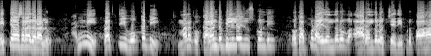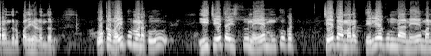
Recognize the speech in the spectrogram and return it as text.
నిత్యావసర ధరలు అన్నీ ప్రతి ఒక్కటి మనకు కరెంటు బిల్లులే చూసుకోండి. ఒకప్పుడు ఐదు వందలు ఆరు వందలు వచ్చేది. ఇప్పుడు పదహారు వందలు పదిహేడు వందలు. ఒకవైపు మనకు ఈ చేత ఇస్తూనే ఇంకొక చేత మనకు తెలియకుండానే మన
